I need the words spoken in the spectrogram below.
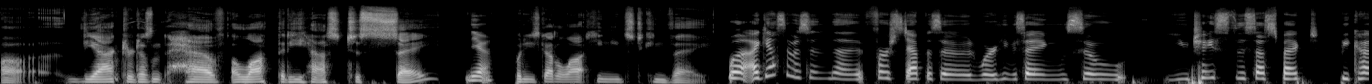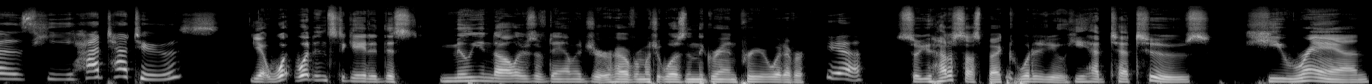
uh, the actor doesn't have a lot that he has to say, Yeah. but he's got a lot he needs to convey. Well, I guess it was in the first episode where he was saying, so you chased the suspect because he had tattoos. Yeah, what what instigated this million dollars of damage or however much it was in the Grand Prix or whatever? Yeah. So you had a suspect. What did he do? He had tattoos. He ran,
